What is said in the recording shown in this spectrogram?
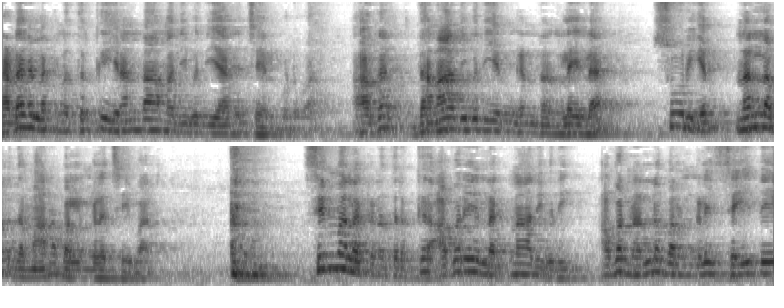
கடக லக்னத்திற்கு இரண்டாம் அதிபதியாக செயல்படுவார். ஆக தனாதிபதி என்கின்ற நிலையில சூரியன் நல்ல விதமான பலன்களை செய்வார். சிம்ம லக்னத்திற்கு அவரே லக்னாதிபதி. அவர் நல்ல பலன்களை செய்தே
